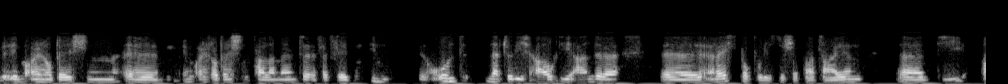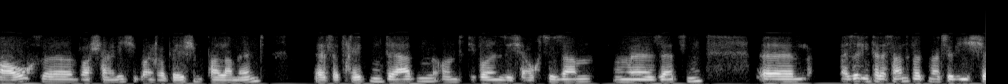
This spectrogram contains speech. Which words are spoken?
im europäischen im europäischen Parlament vertreten in, und natürlich auch die andere äh, rechtspopulistische Parteien, die auch äh, wahrscheinlich im europäischen Parlament vertreten werden und die wollen sich auch zusammensetzen. Ähm, also interessant wird natürlich, äh,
